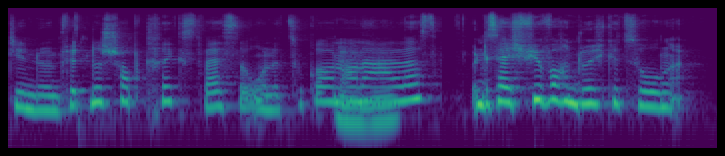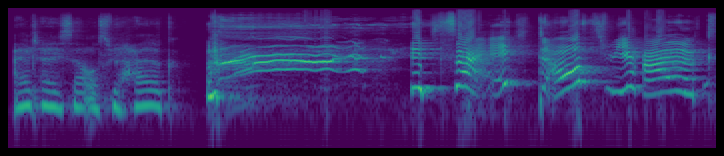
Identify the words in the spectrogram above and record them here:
den du im Fitnessshop kriegst, weißt du, ohne Zucker und ohne alles. Und das habe ich vier Wochen durchgezogen. Alter, ich sah aus wie Hulk. ich sah echt aus wie Hulk.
